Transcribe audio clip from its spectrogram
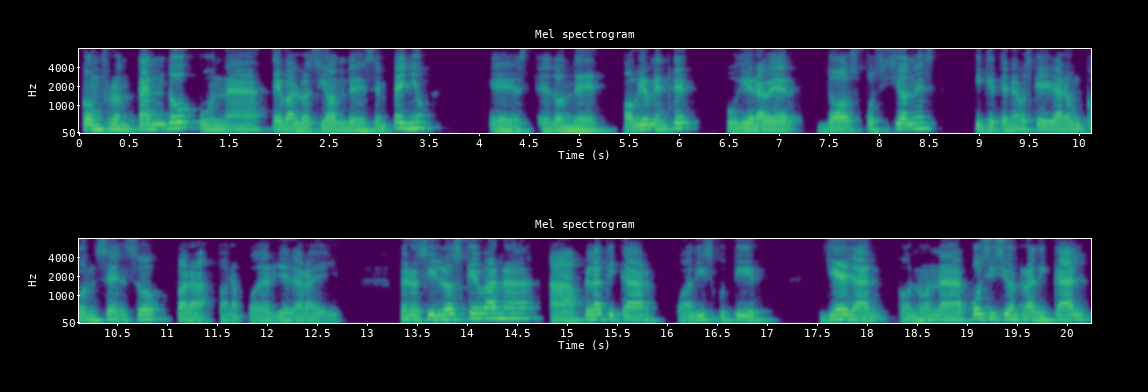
confrontando una evaluación de desempeño, este, donde obviamente pudiera haber dos posiciones y que tenemos que llegar a un consenso para, para poder llegar a ello. Pero si los que van a, a platicar o a discutir llegan con una posición radical,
